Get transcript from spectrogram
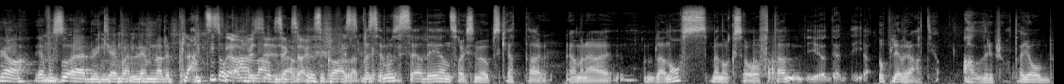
ja, jag var så ödmjuk att jag bara lämnade plats åt Ja, alla precis, andra musikaler. Men jag måste säga, det är en sak som jag uppskattar jag menar, bland oss, men också ofta. Jag, jag upplever att jag aldrig pratar jobb.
